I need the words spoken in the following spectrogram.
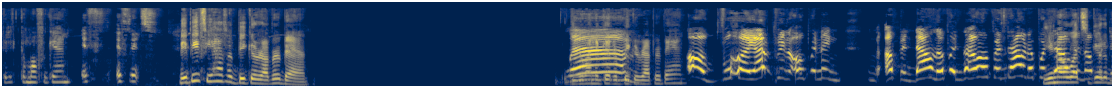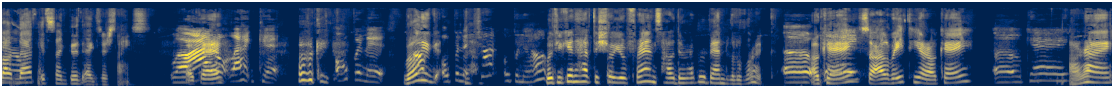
Did it come off again? If if it's Maybe if you have a bigger rubber band. Do you want to get a bigger rubber band? oh boy, I've been opening up and down, up and down, up and down, up and You down. You know what's good about down. that? It's a good exercise. Well, Okay. I don't like it. Okay. Open it. Well, up, you, open it shut. Open it up. but you're gonna have to show your friends how the rubber band will work. Uh, Okay. So I'll wait here. Okay. Okay. All right.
